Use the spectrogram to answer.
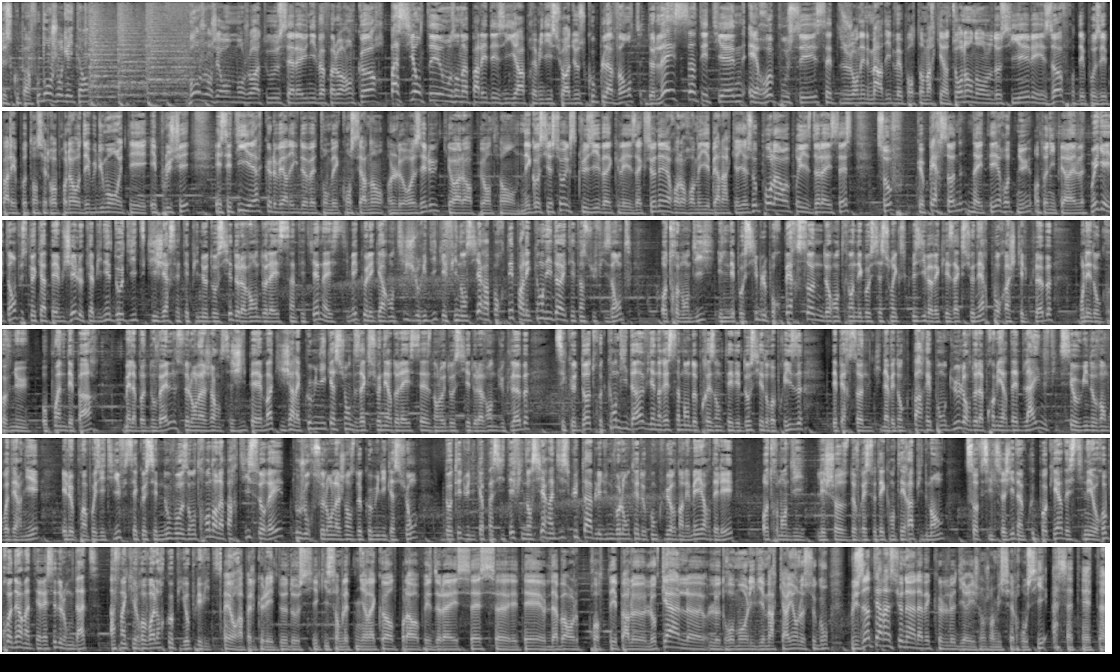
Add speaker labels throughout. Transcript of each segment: Speaker 1: le scoop info. Bonjour Gaëtan.
Speaker 2: Bonjour Jérôme, bonjour à tous. À la une, il va falloir encore patienter. On vous en a parlé dès hier après-midi sur Radio Scoop. La vente de l'AS Saint-Etienne est repoussée. Cette journée de mardi devait pourtant marquer un tournant dans le dossier. Les offres déposées par les potentiels repreneurs au début du mois ont été épluchées. Et c'est hier que le verdict devait tomber concernant l'heureux élu qui aura alors pu entrer en négociation exclusive avec les actionnaires Roland Romeyer et Bernard Cayasso pour la reprise de l'ASS. Sauf que personne n'a été retenu, Anthony Perel.
Speaker 3: Oui Gaëtan, puisque KPMG, le cabinet d'audit qui gère cet épineux dossier de la vente de la S Saint-Etienne, a estimé que les garanties juridiques et financières apportées par les candidats étaient insuffisantes. Autrement dit, il n'est possible pour personne de rentrer en négociation exclusive avec les actionnaires pour racheter le club. On est donc revenu au point de départ. Mais la bonne nouvelle, selon l'agence JPMA qui gère la communication des actionnaires de la SS dans le dossier de la vente du club, c'est que d'autres candidats viennent récemment de présenter des dossiers de reprise. Des personnes qui n'avaient donc pas répondu lors de la première deadline fixée au 8 novembre dernier. Et le point positif, c'est que ces nouveaux entrants dans la partie seraient, toujours selon l'agence de communication, dotés d'une capacité financière indiscutable et d'une volonté de conclure dans les meilleurs délais. Autrement dit, les choses devraient se décanter rapidement, sauf s'il s'agit d'un coup de poker destiné aux repreneurs intéressés de longue date, afin qu'ils revoient leur copie au plus vite.
Speaker 2: Et on rappelle que les deux dossiers qui semblaient tenir la corde pour la reprise de la SS étaient d'abord portés par le local, le Dromont Olivier Marcarian, le second plus international avec le dirigeant Jean-Michel Roussier à sa tête.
